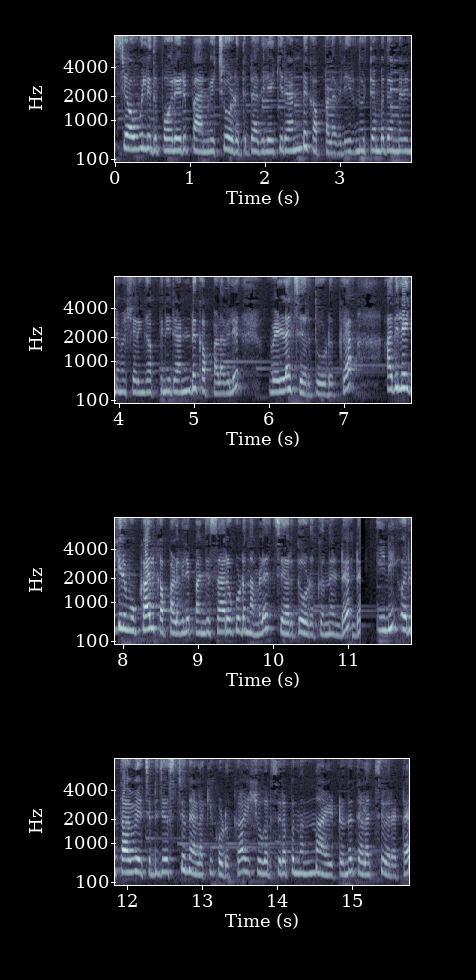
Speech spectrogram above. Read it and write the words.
സ്റ്റൗവിൽ ഇതുപോലെ ഒരു പാൻ വെച്ച് കൊടുത്തിട്ട് അതിലേക്ക് രണ്ട് കപ്പളവിൽ ഇരുന്നൂറ്റമ്പത് എം എല്ലിന്റെ മെഷറിംഗ് കപ്പിന് രണ്ട് കപ്പളവിൽ വെള്ളം ചേർത്ത് കൊടുക്കുക. അതിലേക്ക് ഒരു മുക്കാൽ കപ്പളവിൽ പഞ്ചസാര കൂടെ നമ്മൾ ചേർത്ത് കൊടുക്കുന്നുണ്ട്. ഇനി ഒരു തവി വെച്ചിട്ട് ജസ്റ്റ് ഒന്ന് ഇളക്കി കൊടുക്കുക. ഈ ഷുഗർ സിറപ്പ് നന്നായിട്ടൊന്ന് തിളച്ച് വരട്ടെ.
